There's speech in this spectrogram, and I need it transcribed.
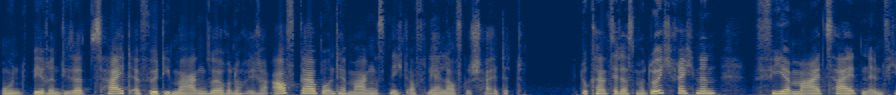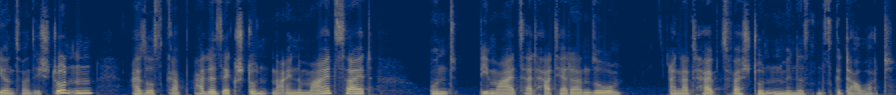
Und während dieser Zeit erfüllt die Magensäure noch ihre Aufgabe und der Magen ist nicht auf Leerlauf geschaltet. Du kannst dir das mal durchrechnen. Vier Mahlzeiten in 24 Stunden. Also es gab alle sechs Stunden eine Mahlzeit und die Mahlzeit hat ja dann so anderthalb, zwei Stunden mindestens gedauert.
